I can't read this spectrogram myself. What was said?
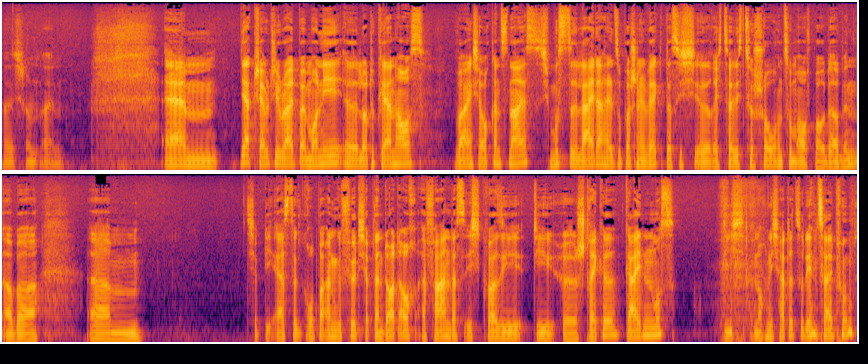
Da ist schon ein. Ähm, ja, Charity Ride bei Moni, äh, Lotto Kernhaus. War eigentlich auch ganz nice. Ich musste leider halt super schnell weg, dass ich äh, rechtzeitig zur Show und zum Aufbau da bin, aber ähm, ich habe die erste Gruppe angeführt. Ich habe dann dort auch erfahren, dass ich quasi die äh, Strecke guiden muss, die ich noch nicht hatte zu dem Zeitpunkt.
